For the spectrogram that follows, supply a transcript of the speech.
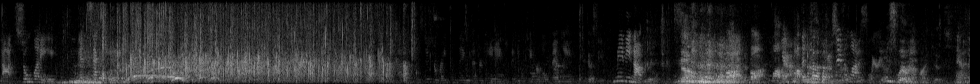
not so funny and sexy? Uh, It's just to write something entertaining that you could take your whole family to go see. Maybe not little. No, five, five, five. Yeah, that's- there's a lot of swearing. We swear around my kids. Yeah. I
